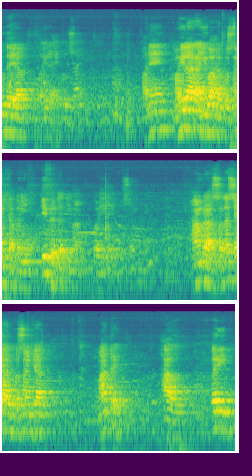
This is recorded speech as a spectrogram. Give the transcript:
उदय भइरहेको छ। भने महिला र युवाहरूको सङ्ख्या पनि तीव्र गतिमा बढिरहेको छ। हाम्रा सदस्यहरूको सङ्ख्या मात्रै हाल करिब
